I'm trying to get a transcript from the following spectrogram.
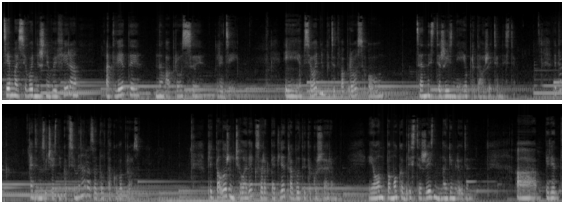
Тема сегодняшнего эфира — ответы на вопросы людей. И сегодня будет вопрос о ценности жизни и ее продолжительности. Итак, один из участников семинара задал такой вопрос. Предположим, человек 45 лет работает акушером, и он помог обрести жизнь многим людям — а перед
